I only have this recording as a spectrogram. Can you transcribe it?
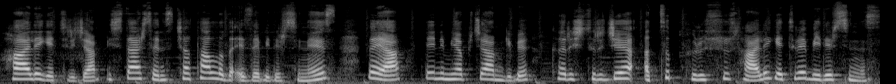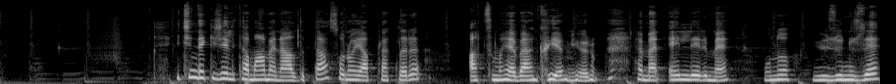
hale getireceğim. İsterseniz çatalla da ezebilirsiniz veya benim yapacağım gibi karıştırıcıya atıp pürüzsüz hale getirebilirsiniz. İçindeki jeli tamamen aldıktan sonra o yaprakları atmaya ben kıyamıyorum. Hemen ellerime onu yüzünüze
